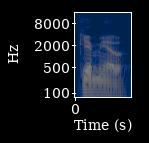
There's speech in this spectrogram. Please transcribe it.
qué miedo.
